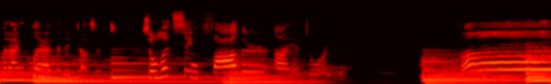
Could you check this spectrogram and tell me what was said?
But I'm glad that it doesn't. So let's sing Father, I adore you. Father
